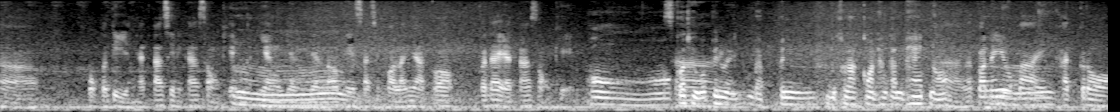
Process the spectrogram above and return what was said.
อ่าปกติอย่างแอตตราเซเนกาสองเข็มอืม อย่างอย่างอย่างเราเภสัชกรและยาก็ก็ได้แอตตราสองเข็ม อ๋อ ใช่ ก็ถือว่าเป็นแบบเป็นบุคลากรทางการแพทย์เนาะ อ่าแล้วก็นโยบายคัดกรอง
